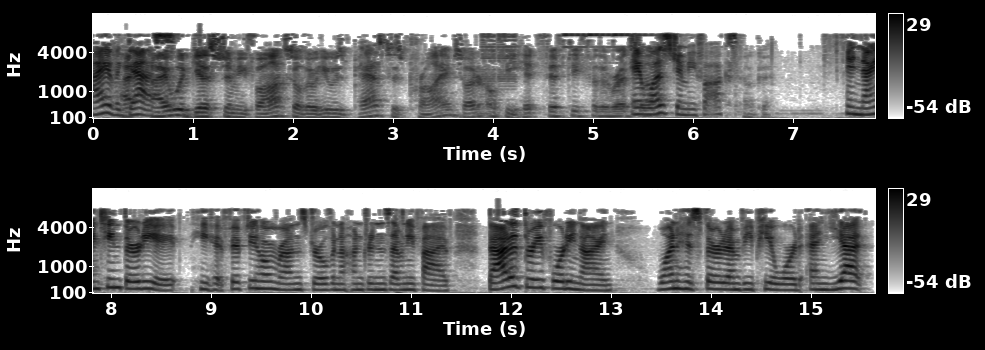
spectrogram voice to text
I have a guess. I, I would guess Jimmie Foxx, although he was past his prime, so I don't know if he hit 50 for the Red Sox. it was Jimmie Foxx. Okay. In 1938, he hit 50 home runs, drove in 175, batted 349, won his third MVP award, and yet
